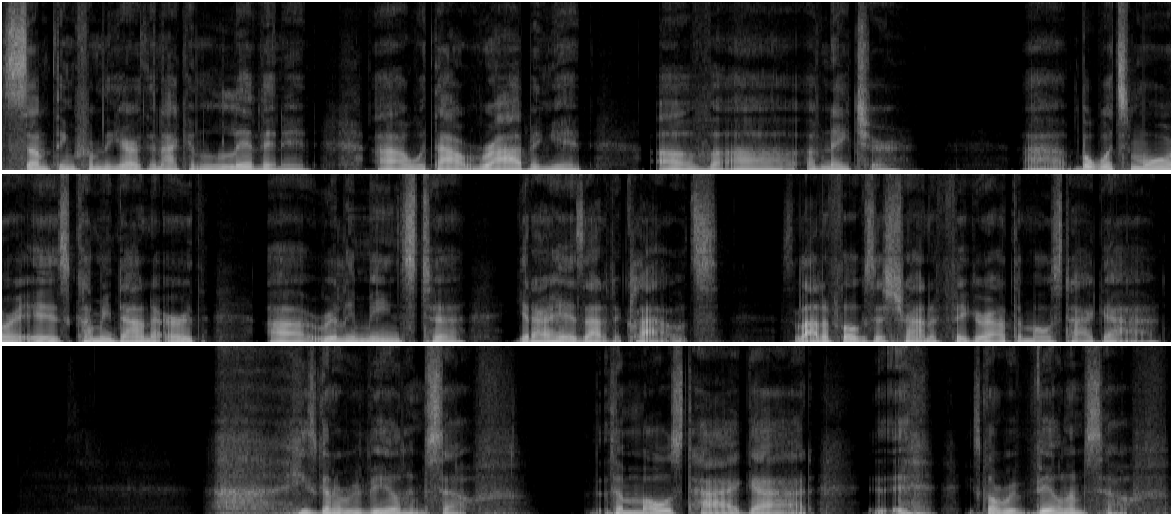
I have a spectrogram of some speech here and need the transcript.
something from the earth and I can live in it without robbing it of uh, of nature. Uh, but what's more is coming down to earth uh, really means to get our heads out of the clouds. There's a lot of folks that's trying to figure out the Most High God. He's going to reveal Himself. The Most High God, He's going to reveal Himself.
